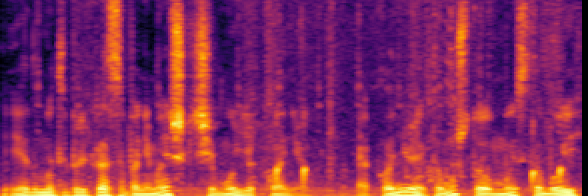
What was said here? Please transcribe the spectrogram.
Я думаю, ты прекрасно понимаешь, к чему я клоню. Я клоню я к тому, что мы с тобой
